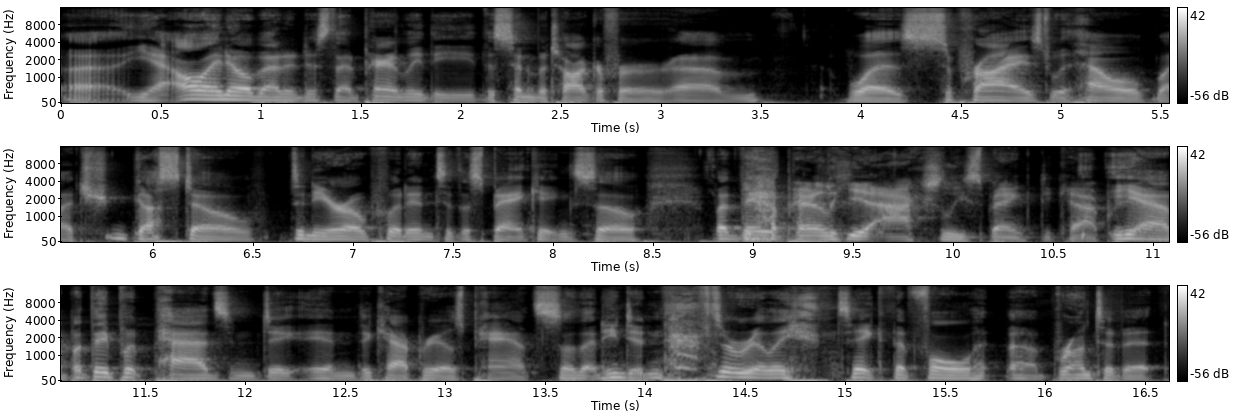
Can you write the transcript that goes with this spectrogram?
uh, yeah, all I know about it is that apparently the the cinematographer um, was surprised with how much gusto De Niro put into the spanking. So, but they Yeah, apparently he actually spanked DiCaprio. Yeah, but they put pads in Di- in DiCaprio's pants so that he didn't have to really take the full uh, brunt of it.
